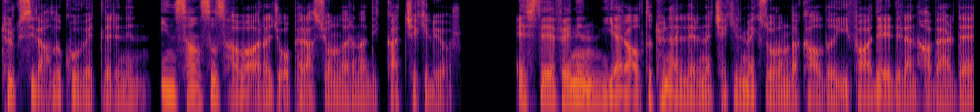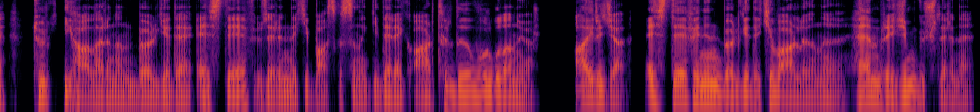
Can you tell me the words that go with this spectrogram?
Türk Silahlı Kuvvetleri'nin insansız hava aracı operasyonlarına dikkat çekiliyor. SDF'nin yeraltı tünellerine çekilmek zorunda kaldığı ifade edilen haberde Türk İHA'larının bölgede SDF üzerindeki baskısını giderek artırdığı vurgulanıyor. Ayrıca SDF'nin bölgedeki varlığını hem rejim güçlerine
